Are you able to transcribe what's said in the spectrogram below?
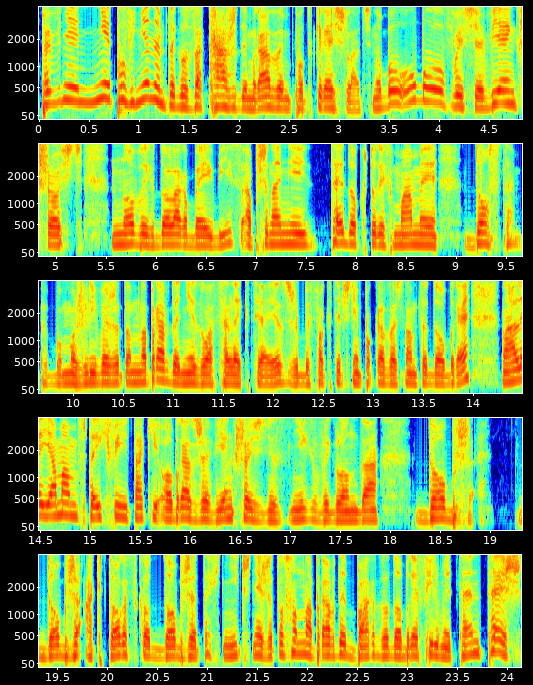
Pewnie nie powinienem tego za każdym razem podkreślać, no bo umówmy się, większość nowych Dollar Babies, a przynajmniej te, do których mamy dostęp, bo możliwe, że tam naprawdę niezła selekcja jest, żeby faktycznie pokazać nam te dobre, no ale ja mam w tej chwili taki obraz, że większość z nich wygląda dobrze dobrze aktorsko, dobrze technicznie, że to są naprawdę bardzo dobre filmy. Ten też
